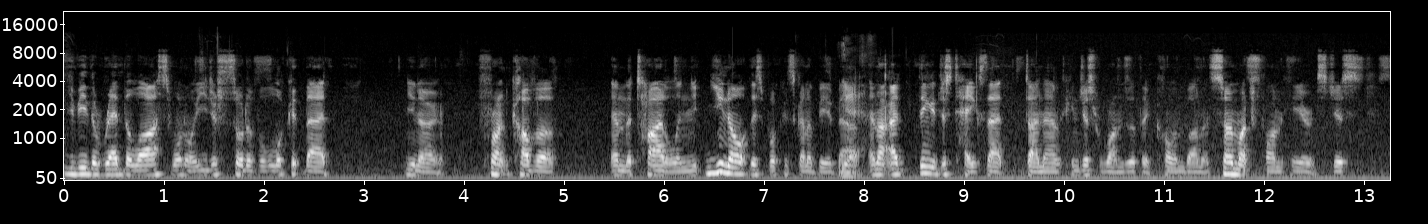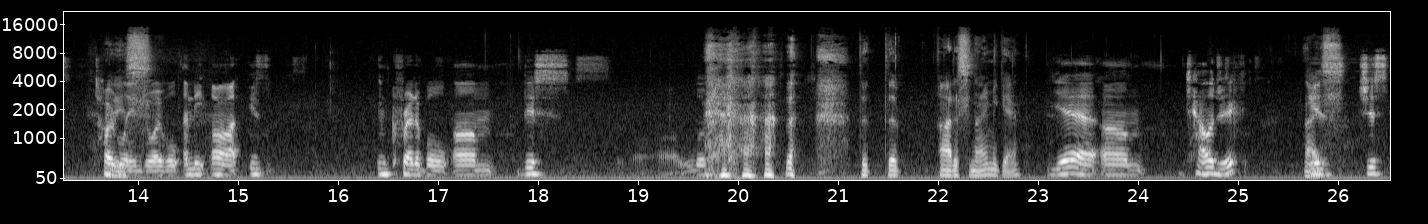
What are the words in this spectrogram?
You've either read the last one or you just sort of look at that, you know, front cover and the title, and you, you know what this book is going to be about. Yeah. And I, I think it just takes that dynamic and just runs with it. Cullen Bunn, so much fun here. It's just totally is. enjoyable, and the art is incredible. Um, this oh, look, the, the the artist's name again. yeah, um, Talajic Nice. is just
